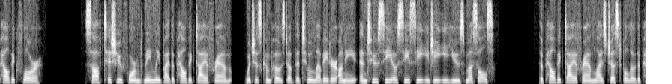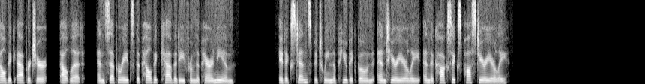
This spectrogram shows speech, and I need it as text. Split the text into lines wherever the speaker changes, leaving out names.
Pelvic floor. Soft tissue formed mainly by the pelvic diaphragm, which is composed of the two levator ani and two coccygeus muscles. The pelvic diaphragm lies just below the pelvic aperture, outlet, and separates the pelvic cavity from the perineum. It extends between the pubic bone anteriorly and the coccyx posteriorly.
